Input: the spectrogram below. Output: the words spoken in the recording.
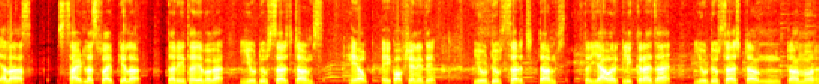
याला साईडला स्वाईप केलं तर इथं हे बघा यूट्यूब सर्च टर्म्स हे एक ऑप्शन येते. यूट्यूब सर्च टर्म्स तर यावर क्लिक करायचं आहे. यूट्यूब सर्च टर्म टर्मवर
